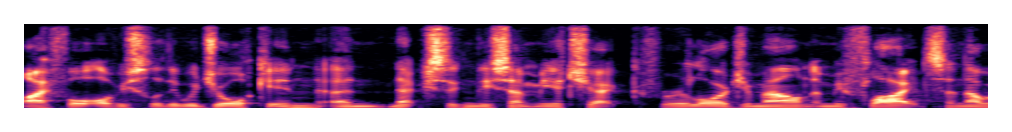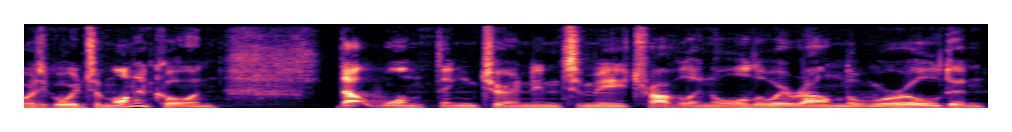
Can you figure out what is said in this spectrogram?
I thought obviously they were joking. And next thing they sent me a check for a large amount and my flights, and I was going to Monaco. And that one thing turned into me traveling all the way around the world and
